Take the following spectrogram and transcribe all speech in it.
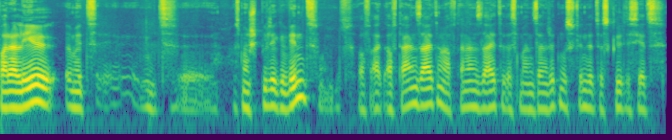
parallel mit, mit äh, dass man Spiele gewinnt und auf, auf der einen Seite und auf der anderen Seite, dass man seinen Rhythmus findet, das gilt es jetzt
